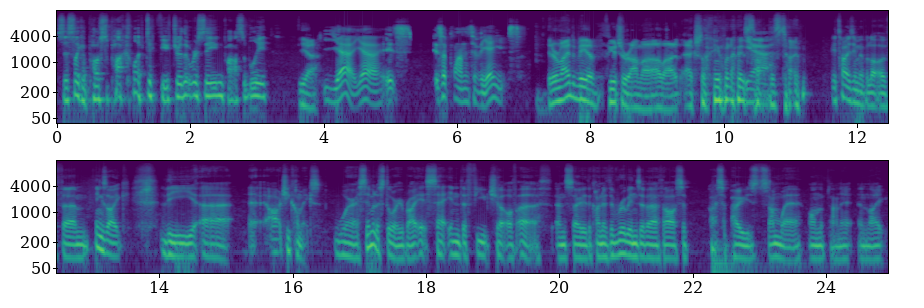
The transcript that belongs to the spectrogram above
Is this like a post-apocalyptic future that we're seeing possibly? Yeah, Yeah, yeah. It's it's a Planet of the Apes. it reminded me of Futurama a lot actually when I saw Yeah. it this time. it ties in with a lot of um, things like the uh, uh, Archie comics were a similar story, right? It's set in the future of Earth, and so the kind of the ruins of Earth are, I suppose, somewhere on the planet, and like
